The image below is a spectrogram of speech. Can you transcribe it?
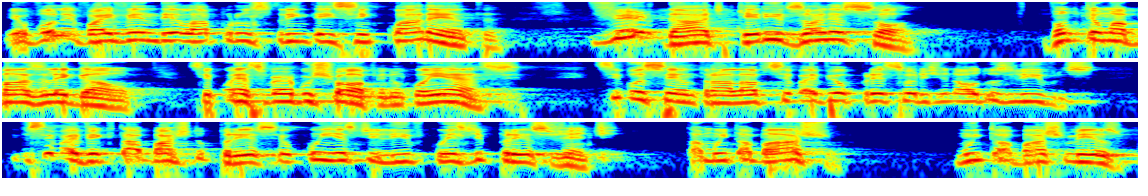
Eu vou levar e vender lá por uns 35, 40. Verdade, queridos, olha só. Vamos ter uma base legal. Você conhece o Verbo Shop, não conhece? Se você entrar lá, você vai ver o preço original dos livros. E você vai ver que está abaixo do preço. Eu conheço de livro, conheço de preço, gente. Está muito abaixo. Muito abaixo mesmo.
